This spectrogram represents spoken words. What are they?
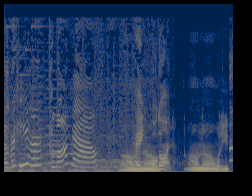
Over here. Come on now. Oh hey, no. hold on. Oh no, what are you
